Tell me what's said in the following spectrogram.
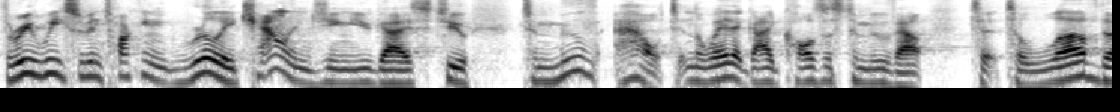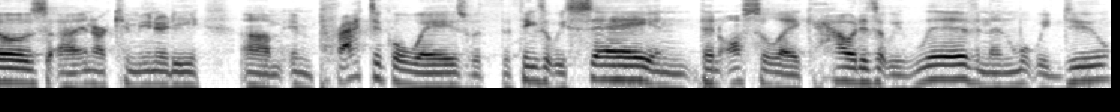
three weeks, we've been talking, really challenging you guys to, to move out in the way that God calls us to move out, to, to love those uh, in our community um, in practical ways with the things that we say, and then also like how it is that we live, and then what we do.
